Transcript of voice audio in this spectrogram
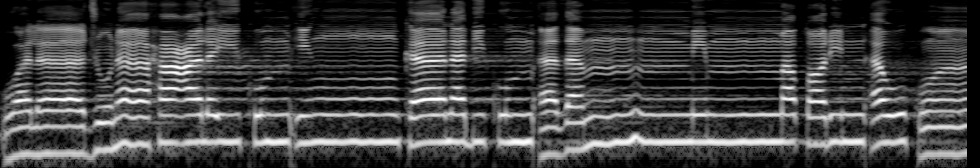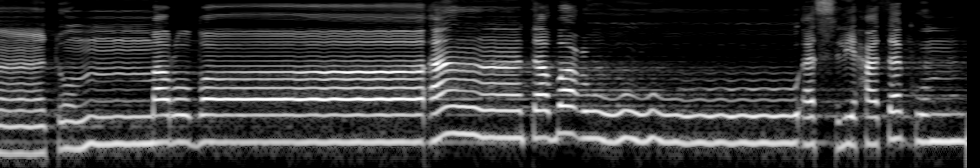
ولا جناح عليكم إن كان بكم أذى من مطر أو كنتم مرضى أن تضعوا أسلحتكم.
